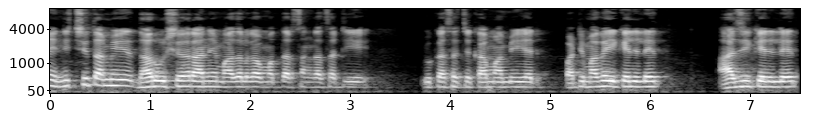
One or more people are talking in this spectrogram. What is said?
नाही निश्चित आम्ही धारूर शहर आणि माजलगाव मतदारसंघासाठी विकासाचे काम आम्ही या पाठीमागेही केलेले आहेत आजही केलेले आहेत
